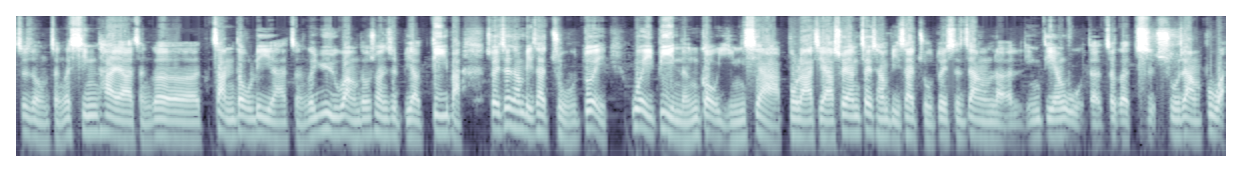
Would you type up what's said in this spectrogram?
这种整个心态啊，整个战斗力啊，整个欲望都算是比较低吧。所以这场比赛主队未必能够赢下布拉加。虽然这场比赛主队是让了零点五的这个指数让步啊。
